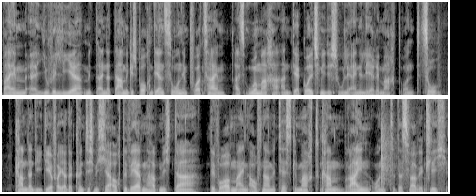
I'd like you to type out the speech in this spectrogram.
beim äh, Juwelier mit einer Dame gesprochen, deren Sohn in Pforzheim als Uhrmacher an der Goldschmiedeschule eine Lehre macht. Und so kam dann die Idee auf, ja, da könnte ich mich ja auch bewerben, habe mich da beworben, einen Aufnahmetest gemacht, kam rein und das war wirklich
